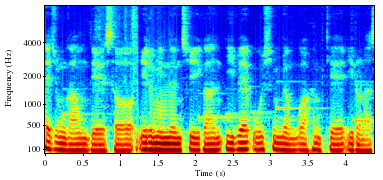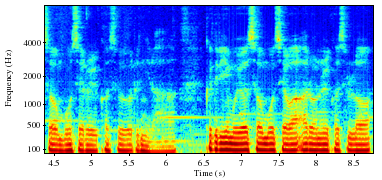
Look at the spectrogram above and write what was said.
해중 가운데에서 이름 있는 지휘관 250명과 함께 일어나서 모세를 거스르니라 그들이 모여서 모세와 아론을 거슬러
